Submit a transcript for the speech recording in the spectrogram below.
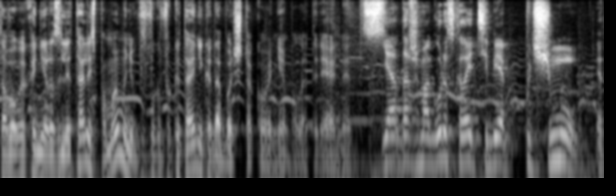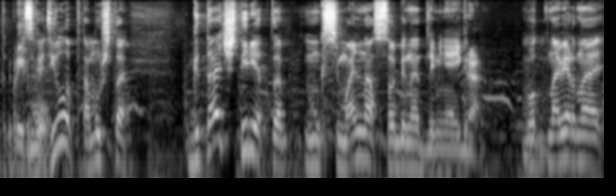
того, как они разлетались, по-моему, в, в GTA никогда больше такого не было. Это реально. это Я даже могу рассказать тебе, почему это происходило, потому что GTA 4 это максимально особенная для меня игра. Вот, наверное,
